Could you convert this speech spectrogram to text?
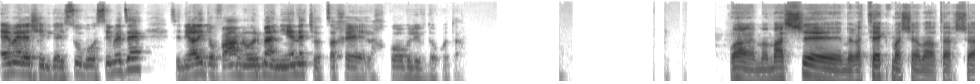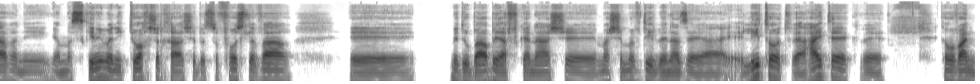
הם אלה שהתגייסו ועושים את זה, זה נראה לי תופעה מאוד מעניינת שעוד צריך אה, לחקור ולבדוק אותה. וואי, ממש אה, מרתק מה שאמרת עכשיו, אני גם מסכים עם הניתוח שלך שבסופו של דבר מדובר בהפגנה שמה שמבדיל בינה זה האליטות וההייטק, וכמובן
